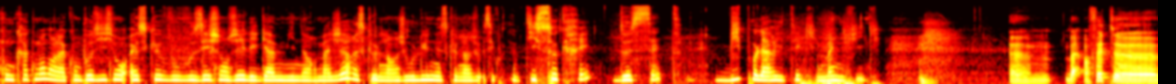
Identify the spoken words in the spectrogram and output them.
concrètement dans la composition? Est-ce que vous vous échangez les gammes mineures majeures? Est-ce que l'un joue l'une? Est-ce que l'un joue? C'est quoi le petit secret de cette bipolarité qui est magnifique? Bah, en fait, euh,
